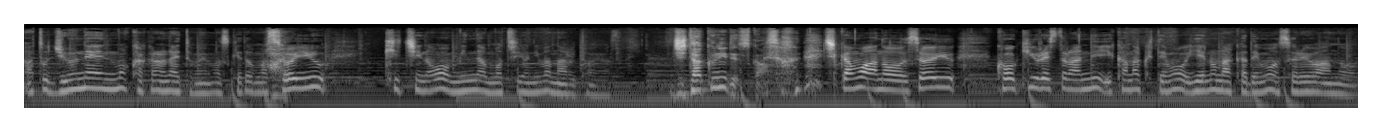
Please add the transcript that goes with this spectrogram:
あと10年もかからないと思いますけど、まあ、そういうキッチンをみんな持つようにはなると思います。自宅にですか？しかもあのそういう高級レストランに行かなくても家の中でもそれはあの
